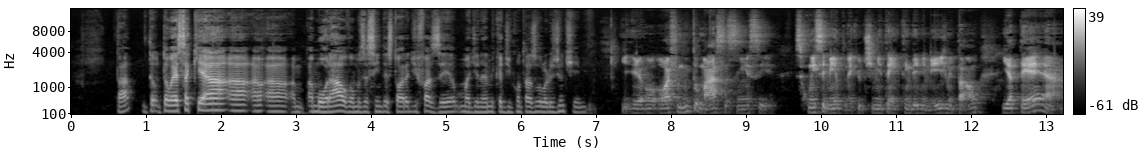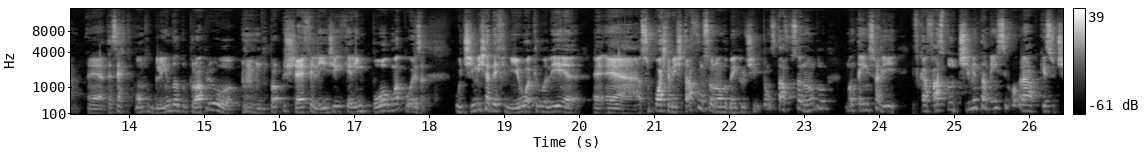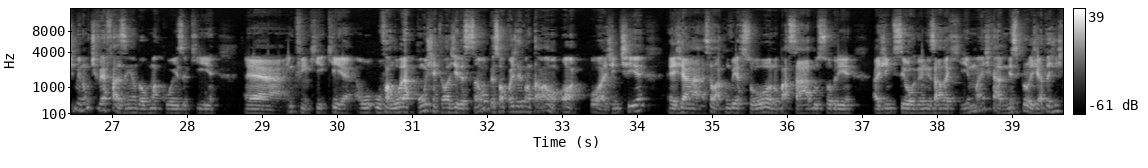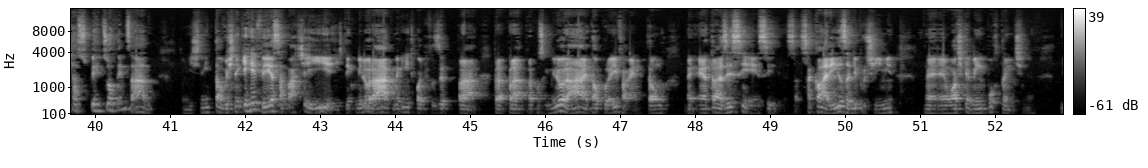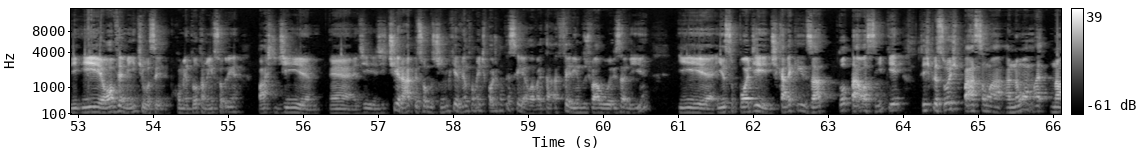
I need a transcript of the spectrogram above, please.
Tá? Então, então essa que é a, a, a, a, moral, vamos dizer assim, da história de fazer uma dinâmica de encontrar os valores de um time. Eu, eu acho muito massa assim, esse, esse conhecimento né, que o time tem, tem dele mesmo e tal, e até, é, até certo ponto blinda do próprio, do próprio chefe ali de querer impor alguma coisa o time já definiu, aquilo ali é, é, é supostamente está funcionando bem para o time, então se está funcionando, mantém isso ali. E fica fácil do time também se cobrar, porque se o time não estiver fazendo alguma coisa que, é, enfim, que, que o, o, valor aponte naquela direção, o pessoal pode levantar a mão. Ó, pô, a gente é, já, sei lá, conversou no passado sobre a gente ser organizado aqui, mas, cara, nesse projeto a gente está super desorganizado. A gente tem, talvez tem que rever essa parte aí, a gente tem que melhorar, como é que a gente pode fazer para conseguir melhorar e tal, por aí vai. Então, é, é trazer esse, esse, essa clareza ali para o time, né, eu acho que é bem importante. Né? E, e, obviamente, você comentou também sobre parte de, é, de, de, tirar a pessoa do time, que eventualmente pode acontecer. Ela vai estar ferindo os valores ali, e isso pode descaracterizar total, assim, porque se as pessoas passam a, a não,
